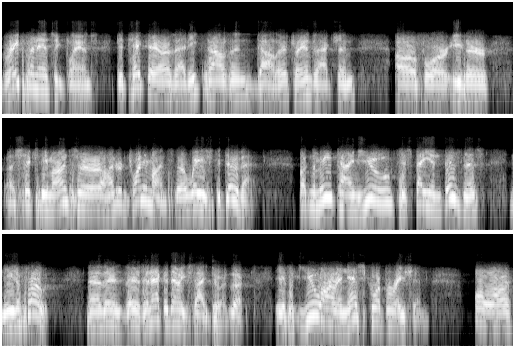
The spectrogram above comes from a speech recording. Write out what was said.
great financing plans to take care of that $8,000 transaction uh, for either uh, 60 months or 120 months. There are ways to do that. But in the meantime, you, to stay in business, need a float. Now, there, there's an academic side to it. Look, if you are an S corporation or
